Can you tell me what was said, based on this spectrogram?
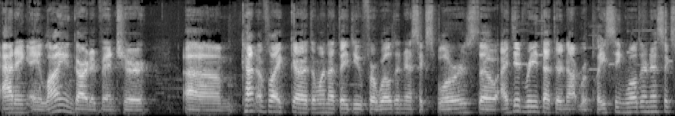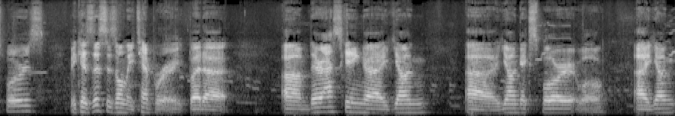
adding a Lion Guard adventure. Um, kind of like uh, the one that they do for Wilderness Explorers, though I did read that they're not replacing Wilderness Explorers because this is only temporary. But uh, um, they're asking uh, young, uh, young explorer, well, uh, young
